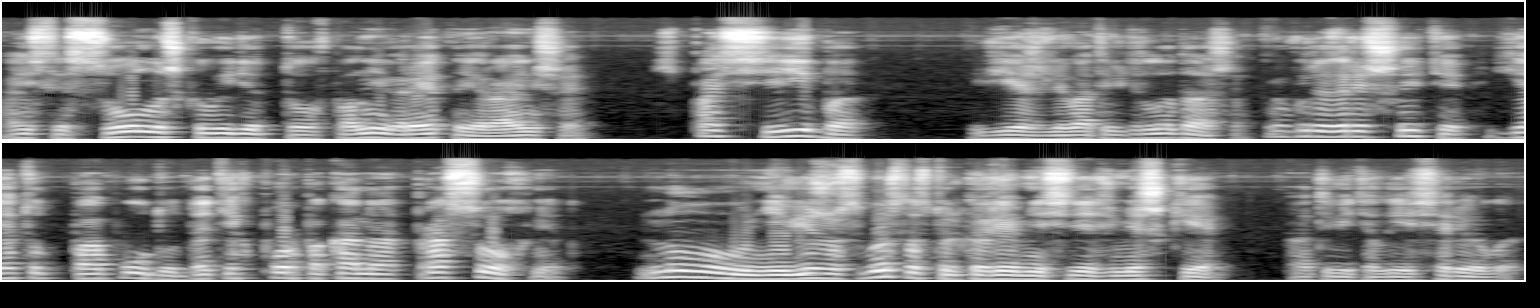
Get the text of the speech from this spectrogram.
А если солнышко выйдет, то вполне вероятно и раньше. Спасибо, вежливо ответила Даша. Вы разрешите? Я тут побуду до тех пор, пока она просохнет. Ну, не вижу смысла столько времени сидеть в мешке, ответил ей Серега.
